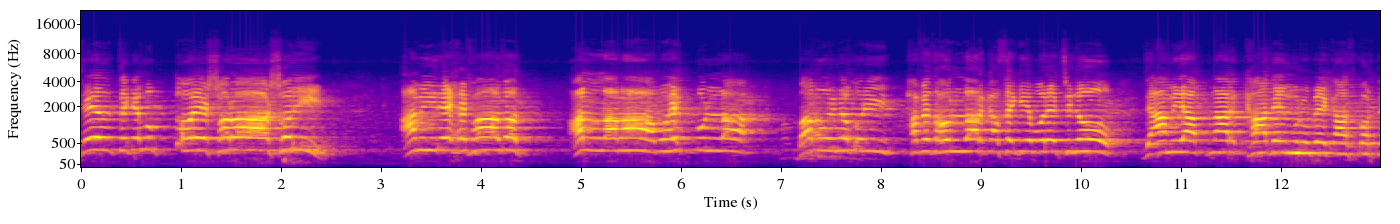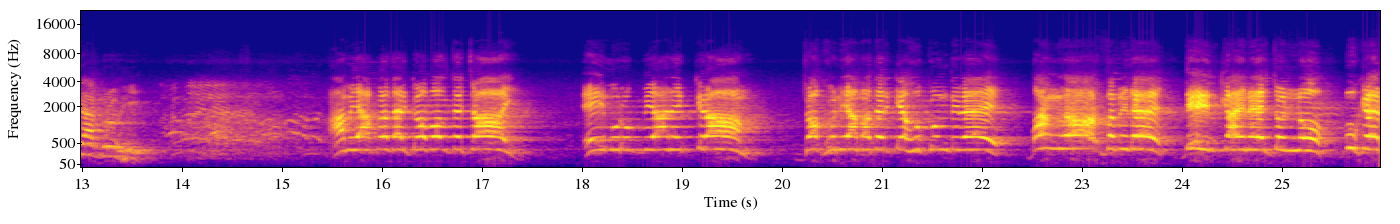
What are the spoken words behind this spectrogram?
জেল থেকে মুক্ত হয়ে সরাসরি আমিরে হেফাজত আল্লামা মহিবুল্লাহ বাবুই নগরী হাফেজাউল্লাহর কাছে গিয়ে বলেছিল যে আমি আপনার খাদেম রূপে কাজ করতে আগ্রহী। আমি আপনাদেরকেও বলতে চাই, এই মুরব্বিয়ান কিরাম যখনই আমাদেরকে হুকুম দিবে বাংলার জমিনে দিন কায়েমের জন্য বুকের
